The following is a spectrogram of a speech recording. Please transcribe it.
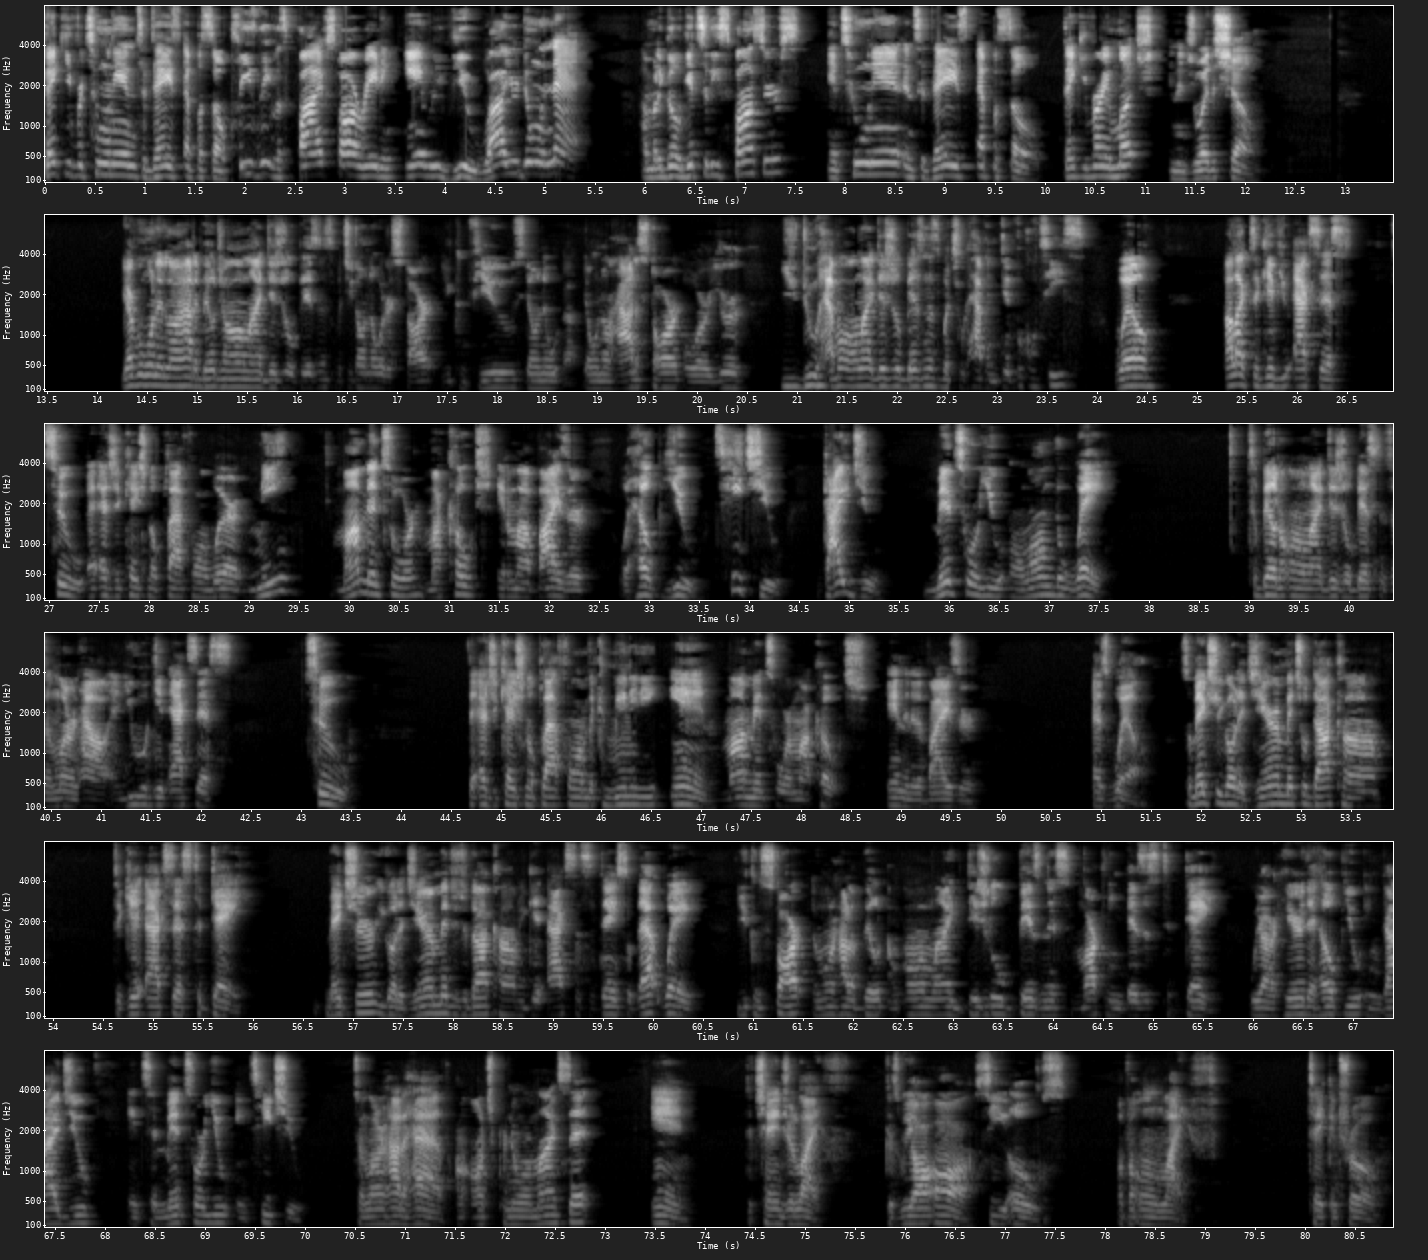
Thank you for tuning in today's episode. Please leave us five star rating and review. While you're doing that, I'm gonna go get to these sponsors and tune in in today's episode. Thank you very much and enjoy the show. You ever want to learn how to build your online digital business, but you don't know where to start? You're confused, don't know don't know how to start, or you're you do have an online digital business, but you're having difficulties. Well, I like to give you access to an educational platform where me my mentor, my coach, and my advisor will help you, teach you, guide you, mentor you along the way to build an online digital business and learn how. And you will get access to the educational platform, the community, and my mentor my coach and an advisor as well. So make sure you go to jaronmitchell.com to get access today make sure you go to jaronmitchell.com You get access today. So that way you can start and learn how to build an online digital business, marketing business today. We are here to help you and guide you and to mentor you and teach you to learn how to have an entrepreneurial mindset and to change your life. Because we are all CEOs of our own life. Take control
